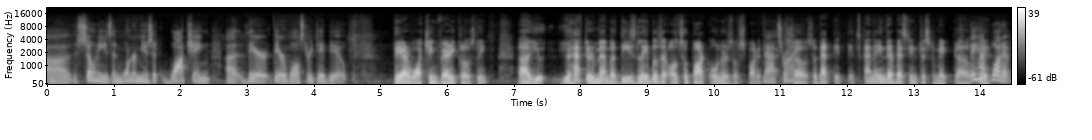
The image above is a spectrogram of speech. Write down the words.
uh, the Sony's and Warner Music, watching uh, their their Wall Street debut? They are watching very closely. Uh, you you have to remember these labels are also part owners of Spotify. That's right. So so that it, it's kind of in their best interest to make. Uh, they play. have what a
